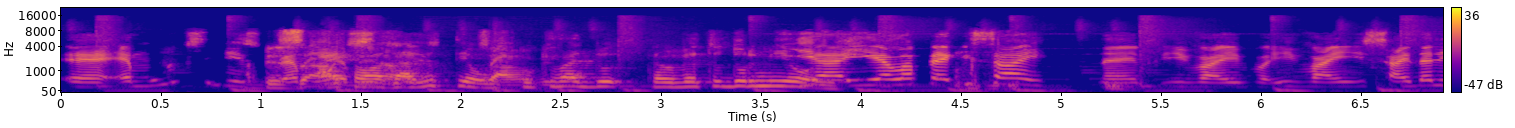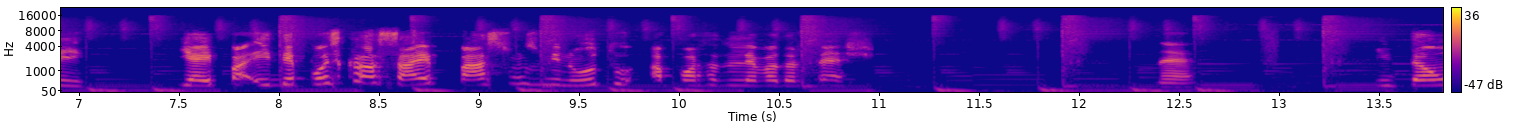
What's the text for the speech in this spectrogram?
É, é muito sinistro. Bizarro, é Ah, muito então bizarro. azar o teu. bizarro, Tu que vai, quero ver tu dormir E hoje. aí ela pega e sai, né? E vai, vai- e vai e sai dali. E aí e depois que ela sai, passa uns minutos, a porta do elevador fecha. Né? Então,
